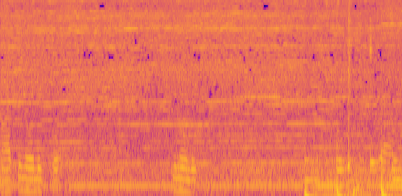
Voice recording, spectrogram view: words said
mga pinulik po. Pinulik bigat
